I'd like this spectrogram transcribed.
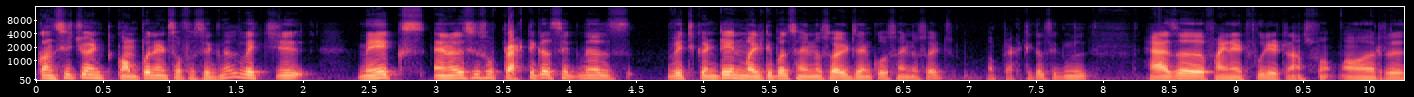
constituent components of a signal which uh, makes analysis of practical signals which contain multiple sinusoids and cosinusoids. A practical signal has a finite Fourier transform or uh,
